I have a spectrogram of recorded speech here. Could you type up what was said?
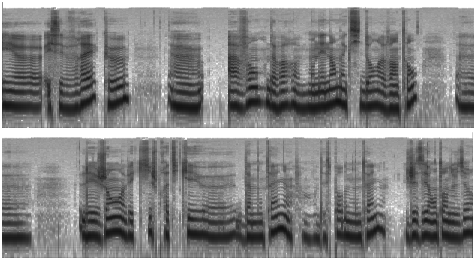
Euh, et, c'est vrai que euh, avant d'avoir mon énorme accident à 20 ans, euh, les gens avec qui je pratiquais de la montagne, enfin des sports de montagne, je les ai entendus dire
